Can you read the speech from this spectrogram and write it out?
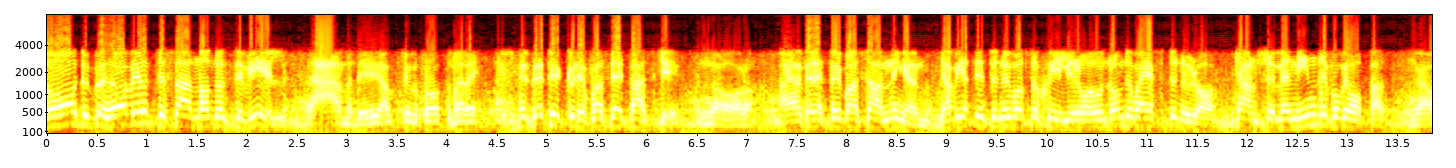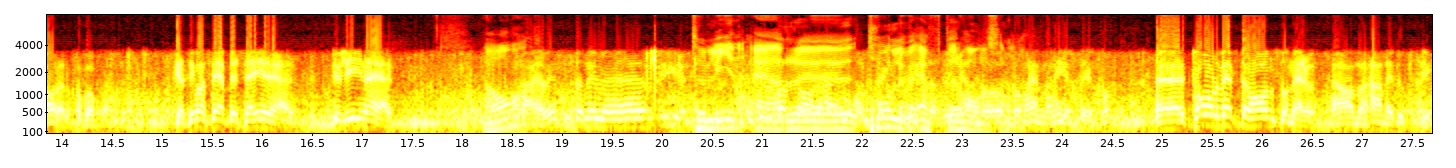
Ja, du behöver ju inte stanna om du inte vill. Nej, men det är alltid kul att prata med dig. Det tycker du, fast jag är taskig. Ja, då. Nej, jag berättar ju bara sanningen. Jag vet inte nu vad som skiljer och undrar om du var efter nu då? Kanske, men mindre får vi hoppas. Ja, det får vi hoppas. Ska se vad Sebbe säger här. Thulin är här. Ja, Nej, jag vet inte nu. Eh, Thulin är eh, 12 efter Hansson. kommer hem en hel del. Eh, 12 efter Hansson är du. Ja, men han är duktig.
